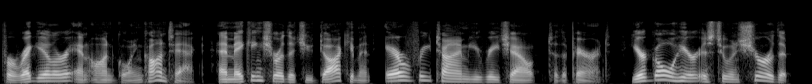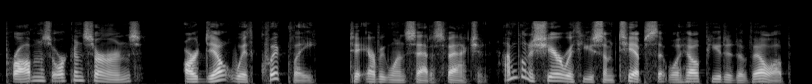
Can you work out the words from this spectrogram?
for regular and ongoing contact and making sure that you document every time you reach out to the parent. Your goal here is to ensure that problems or concerns are dealt with quickly to everyone's satisfaction. I'm going to share with you some tips that will help you to develop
